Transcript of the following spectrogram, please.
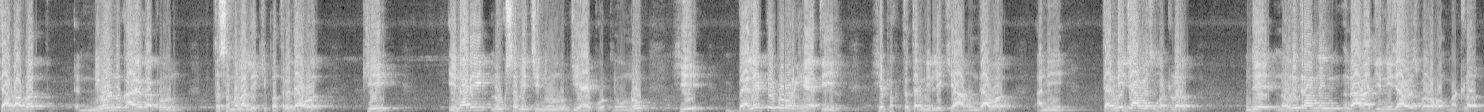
त्याबाबत निवडणूक आयोगाकडून तसं मला लेखी पत्र द्यावं की येणारी लोकसभेची निवडणूक जी आहे पोटनिवडणूक ही बॅलेट पेपरवर घेण्यात येईल हे फक्त त्यांनी लेखी आणून द्यावं. आणि त्यांनी ज्यावेळेस म्हटलं म्हणजे नवनीत राणे राणाजींनी ज्यावेळेस मला म्हटलं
